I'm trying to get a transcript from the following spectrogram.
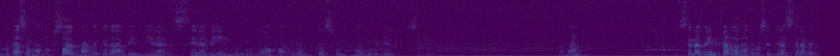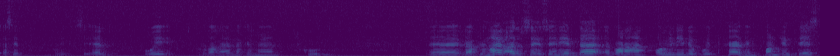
ال potassium hydroxide بعد كده بيدينا ال sinapine بالإضافة إلى ال potassium hydrogen sulfate تمام؟ ال sinapine further hydrolysed يدينا ال sinapic acid سي ال ويطلع لنا كمان الكولين. آه ال acrinyl isothiocyanate ده عبارة عن oily liquid having pungent taste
